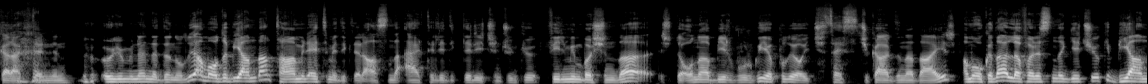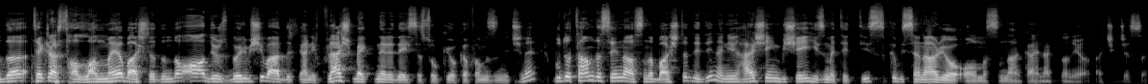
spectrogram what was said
karakterinin ölümüne neden oluyor ama o da bir yandan tamir etmedikleri aslında erteledikleri için. Çünkü filmin başında işte ona bir vurgu yapılıyor hiç ses çıkardığına dair. Ama o kadar laf arasında geçiyor ki bir anda tekrar sallanmaya başladığında aa diyoruz böyle bir şey vardır. Yani flashback neredeyse sokuyor kafamızın içine. Bu da tam da senin aslında başta dediğin hani her şeyin bir şeye hizmet ettiği sıkı bir senaryo olmasından kaynaklanıyor açıkçası.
